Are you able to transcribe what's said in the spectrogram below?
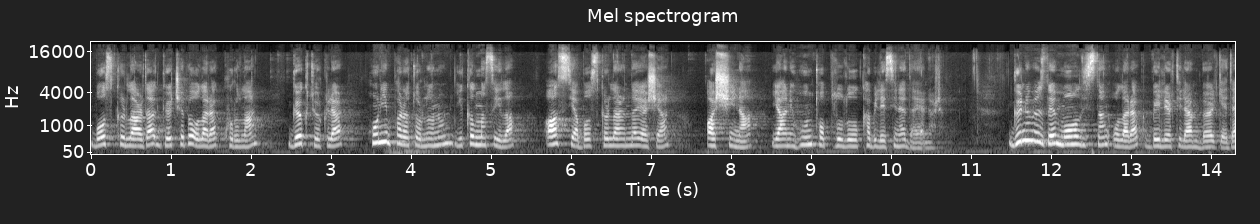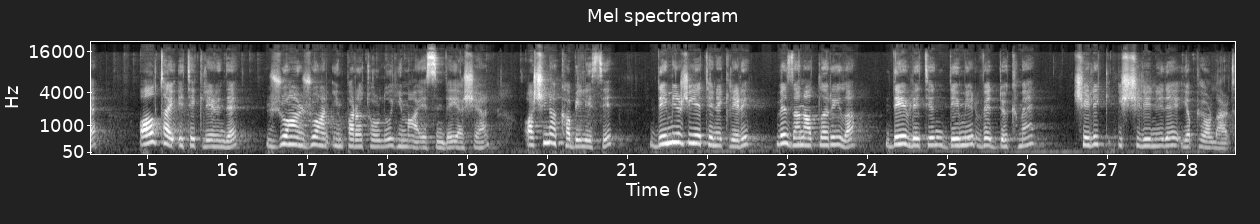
Bozkırlar'da göçebe olarak kurulan Göktürkler Hun İmparatorluğu'nun yıkılmasıyla Asya bozkırlarında yaşayan Aşina yani Hun topluluğu kabilesine dayanır. Günümüzde Moğolistan olarak belirtilen bölgede Altay eteklerinde Juan Juan İmparatorluğu himayesinde yaşayan Aşina kabilesi demirci yetenekleri ve zanatlarıyla devletin demir ve dökme çelik işçiliğini de yapıyorlardı.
